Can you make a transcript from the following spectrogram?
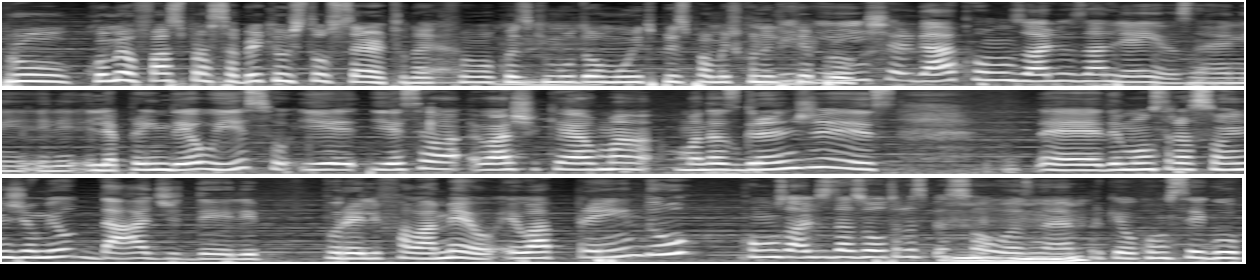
pro como eu faço pra saber que eu estou certo, né? É. Que foi uma coisa que mudou muito, principalmente quando ele e, quebrou. e enxergar com os olhos alheios, né? Ele, ele, ele aprendeu isso e, e esse eu, eu acho que é uma, uma das grandes é, demonstrações de humildade dele, por ele falar, meu, eu aprendo com os olhos das outras pessoas, Uhum. né? Porque eu consigo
